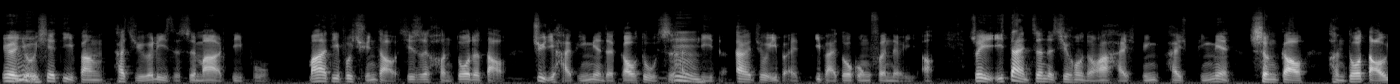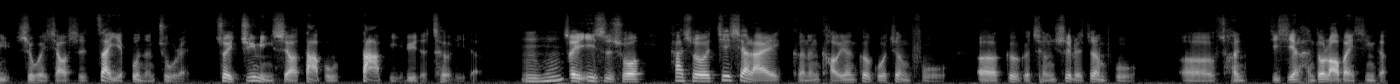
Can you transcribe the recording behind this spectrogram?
因为有一些地方，他举个例子是马尔蒂夫。马尔蒂夫群岛其实很多的岛距离海平面的高度是很低的，嗯、大概就一百一百多公分而已啊。所以一旦真的气候暖化，海平海平面升高，很多岛屿是会消失，再也不能住人，所以居民是要大部大比率的撤离的。嗯哼，所以意思说，他说接下来可能考验各国政府，呃，各个城市的政府，呃，很以及很多老百姓的。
